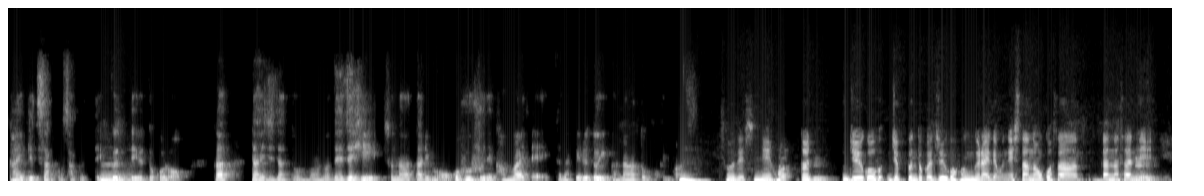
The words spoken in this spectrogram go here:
解決策を探っていくっていうところが大事だと思うので、ぜひそのあたりもご夫婦で考えていただけるといいかなと思います。うん、そうですね。本当、15分、10分とか15分ぐらいでもね、下のお子さん、旦那さんに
